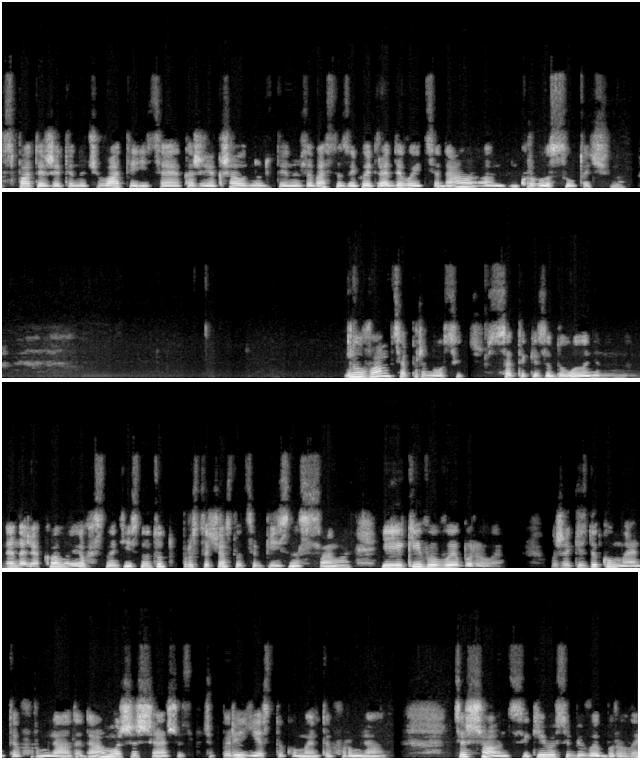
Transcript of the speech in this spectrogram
спати, жити, ночувати, і це каже, якщо одну дитину завести, за якою треба дивитися, да, круглосуточно. Ну, вам це приносить все-таки задоволення. Не налякала я вас, надіюсь. Ну тут просто часто це бізнес саме. І який ви вибрали. Може, якісь документи оформляли, да? може ще щось, чи переїзд документи оформляли. Це шанс, який ви собі вибрали,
